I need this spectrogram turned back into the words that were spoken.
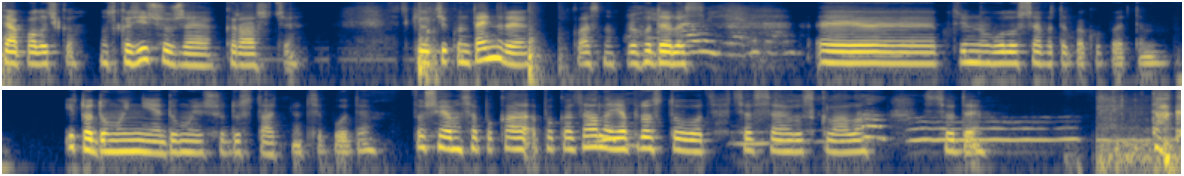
Ця полочка. Ну скажіть, що вже краще. Такі оці контейнери класно пригодились. Е, потрібно ще тебе купити. І то думаю, ні, думаю, що достатньо це буде. То, що я вам все показала, я просто от це все розклала сюди. Так,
